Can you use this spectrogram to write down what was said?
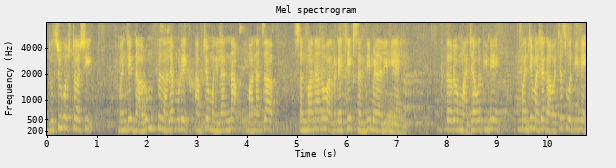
दुसरी गोष्ट अशी म्हणजे दारूमुक्त झाल्यामुळे आमच्या महिलांना मानाचा सन्मानानं वागण्याची एक संधी मिळालेली आहे. तर माझ्या वतीने म्हणजे माझ्या गावाच्याच वतीने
